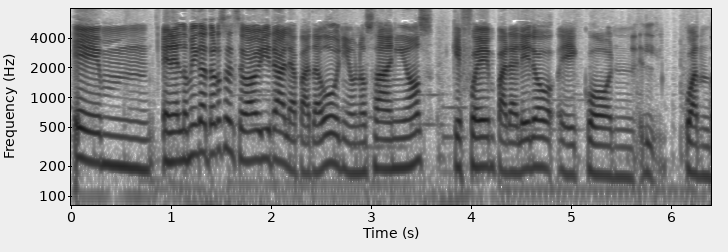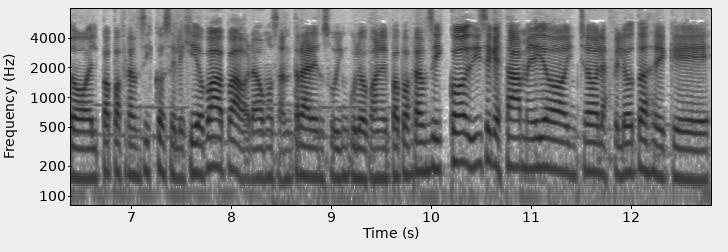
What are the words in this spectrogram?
Eh, en el 2014 él se va a vivir a la Patagonia unos años, que fue en paralelo eh, con el- cuando el Papa Francisco es elegido Papa. Ahora vamos a entrar en su vínculo con el Papa Francisco. Dice que estaba medio hinchado las pelotas de que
